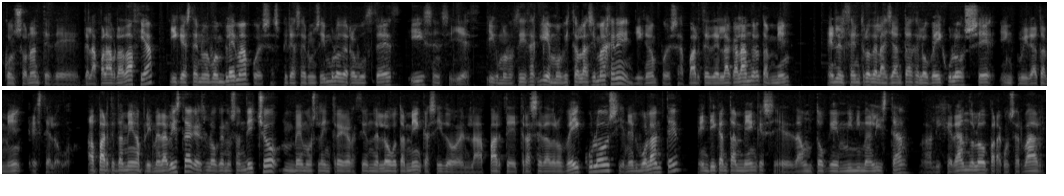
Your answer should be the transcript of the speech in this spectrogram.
consonantes de, la palabra Dacia, y que este nuevo emblema pues aspira a ser un símbolo de robustez y sencillez. Y como nos dice aquí, hemos visto las imágenes, indican pues aparte de la calandra también en el centro de las llantas de los vehículos se incluirá también este logo. Aparte también a primera vista, que es lo que nos han dicho, vemos la integración del logo también que ha sido en la parte trasera de los vehículos y en el volante. Indican también que se da un toque minimalista, aligerándolo para conservar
